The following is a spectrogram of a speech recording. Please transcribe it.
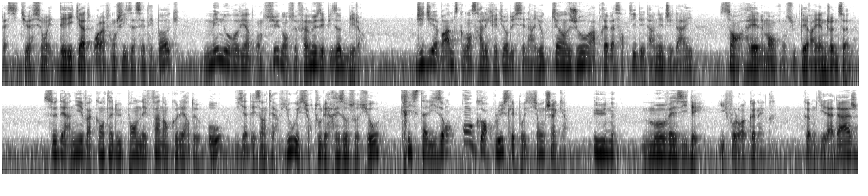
La situation est délicate pour la franchise à cette époque, mais nous reviendrons dessus dans ce fameux épisode bilan. Gigi Abrams commencera l'écriture du scénario 15 jours après la sortie des derniers Jedi, sans réellement consulter Ryan Johnson. Ce dernier va quant à lui prendre les fans en colère de haut via des interviews et surtout les réseaux sociaux, cristallisant encore plus les positions de chacun. Une mauvaise idée, il faut le reconnaître. Comme dit l'adage,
